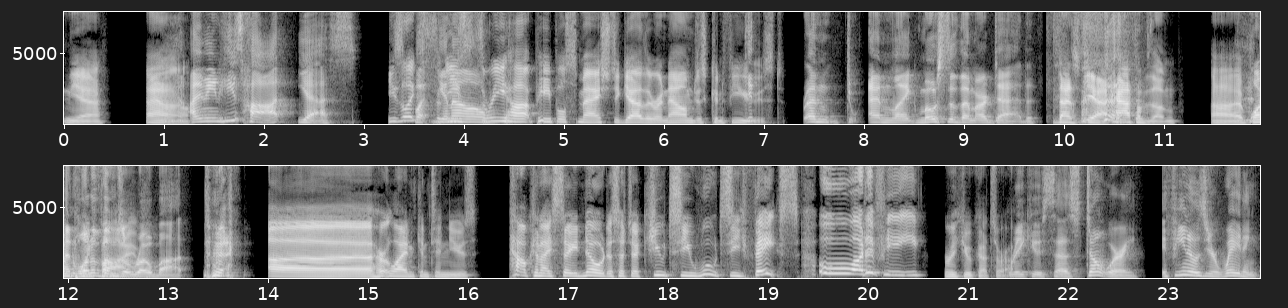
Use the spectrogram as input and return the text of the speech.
yeah. I don't know. I mean, he's hot, yes, He's like but, th- you know- three hot people smashed together, and now I'm just confused. and and like most of them are dead, That's, yeah, half of them. Uh, 1.5. and one of them's a robot. uh, her line continues. How can I say no to such a cutesy wootsy face? What if he. Rikku cuts her off. Rikku says, "Don't worry. If he knows you're waiting,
